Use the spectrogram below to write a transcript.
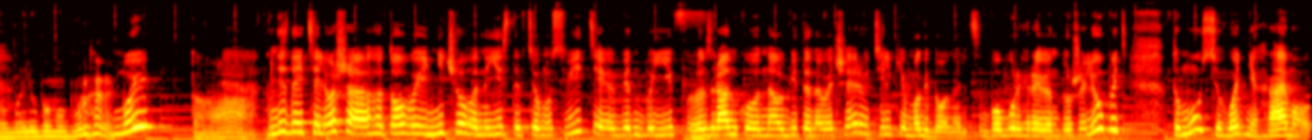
Бо ми любимо бургери? Ми Так. мені здається, Льоша готовий нічого не їсти в цьому світі. Він би їв зранку на обід і на вечерю тільки Макдональдс, бо бургери він дуже любить. Тому сьогодні граємо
